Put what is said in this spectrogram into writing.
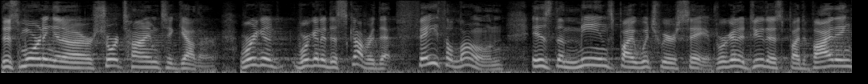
This morning, in our short time together, we're going we're to discover that faith alone is the means by which we are saved. We're going to do this by dividing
